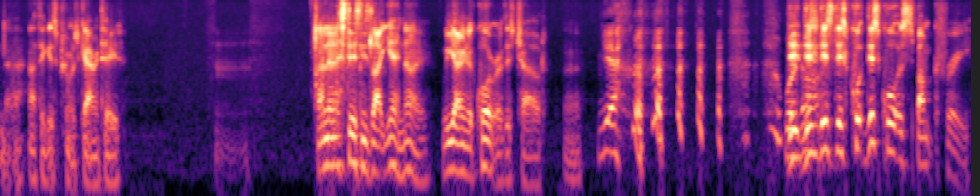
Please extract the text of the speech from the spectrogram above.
no, I think it's pretty much guaranteed. Hmm. Unless Disney's like, yeah, no, we own a quarter of this child. Uh, Yeah. We're this, this this this qu- this quarter's spunk free.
